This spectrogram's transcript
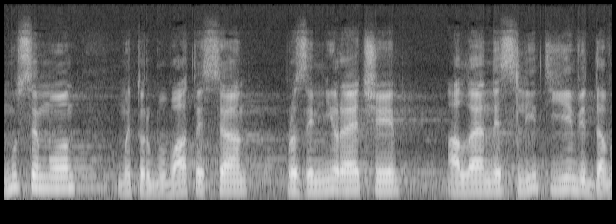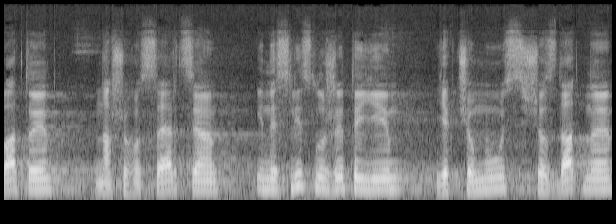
мусимо ми турбуватися про земні речі, але не слід їм віддавати нашого серця і не слід служити їм як чомусь, що здатне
